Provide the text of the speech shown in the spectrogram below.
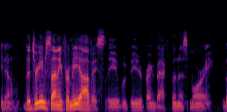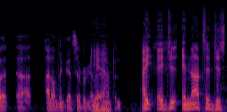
you know, the dream signing for me, obviously, would be to bring back Funes Mori, but uh, I don't think that's ever going to yeah. happen. I, I just, and not to just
